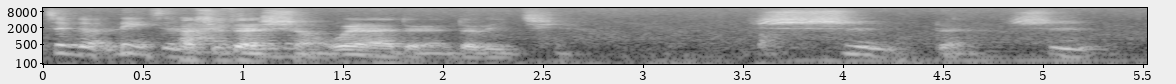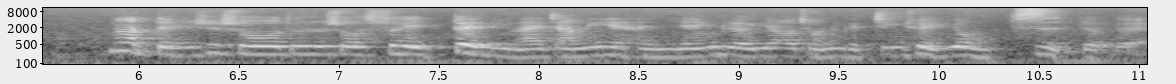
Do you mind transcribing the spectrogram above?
这个例子来，他是在省未来的人的力气。是对，是，那等于是说，就是说，所以对你来讲，你也很严格要求那个精确用字，对不对？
